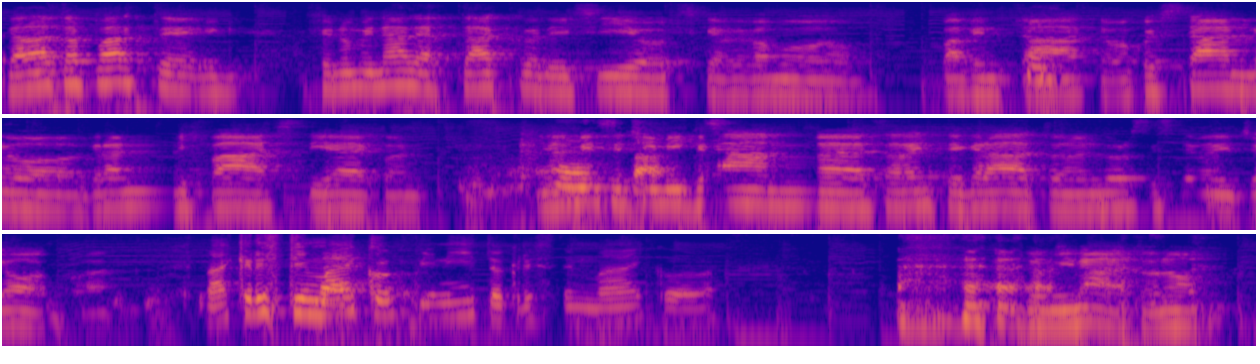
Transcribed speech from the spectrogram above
dall'altra parte il fenomenale attacco dei Seahawks che avevamo paventato, ma quest'anno grandi fasti, eh, con finalmente infatti. Jimmy Graham eh, sarà integrato nel loro sistema di gioco. eh. Ma Christine Beh, Michael finito, Christine Michael. eh. Dominato, no?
